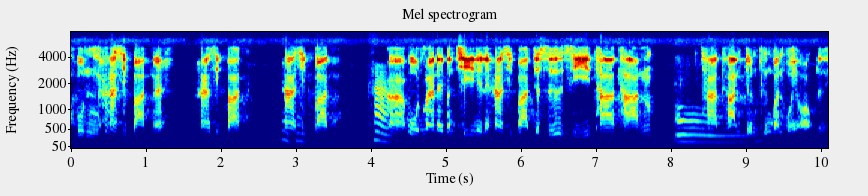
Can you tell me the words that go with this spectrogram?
ำบุญห้าสิบบาทนะ ห้าสิบบาทห้าสิบบาท ค่ะอ่าโอนมาในบัญชีนี่แหละห้าสิบาทจะซื้อสีทาฐานอ๋อทาฐานจนถึงวันหวยออกเลย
